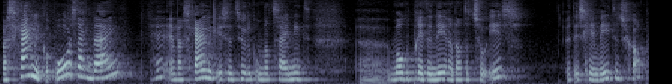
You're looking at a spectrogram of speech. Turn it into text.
waarschijnlijke oorzaak bij. En waarschijnlijk is het natuurlijk omdat zij niet uh, mogen pretenderen dat het zo is. Het is geen wetenschap.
